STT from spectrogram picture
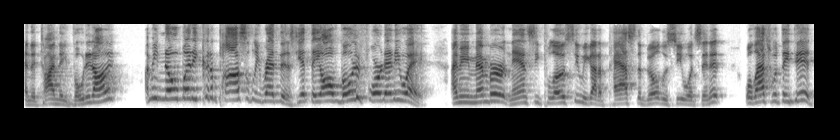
and the time they voted on it? I mean, nobody could have possibly read this, yet they all voted for it anyway. I mean, remember Nancy Pelosi? We got to pass the bill to see what's in it. Well, that's what they did.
